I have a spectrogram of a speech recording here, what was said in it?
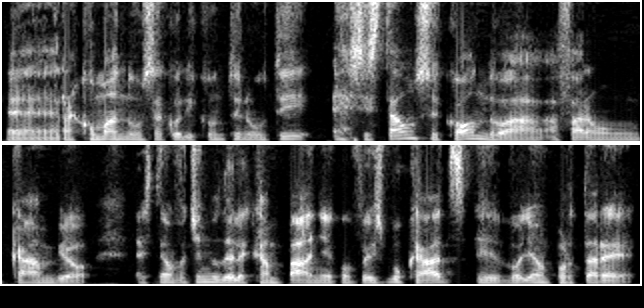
eh, raccomando un sacco di contenuti e si sta un secondo a, a fare un cambio. Eh, stiamo facendo delle campagne con Facebook Ads e vogliamo portare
